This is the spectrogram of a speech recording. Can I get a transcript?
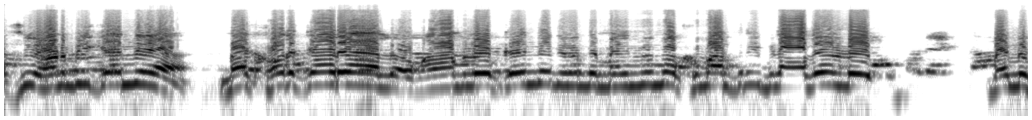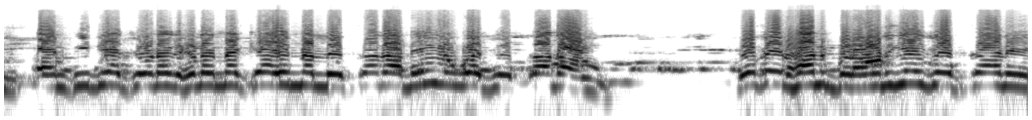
ਅਸੀਂ ਹੁਣ ਵੀ ਕਹਿੰਦੇ ਆ ਮੈਂ ਖੁਦ ਕਹਿ ਰਿਹਾ ਆਮ ਲੋਕ ਕਹਿੰਦੇ ਨਹੀਂ ਹੁੰਦੇ ਮੈਨੂੰ ਮੁੱਖ ਮੰਤਰੀ ਬਣਾ ਦੇਣ ਲੋਕ। ਮੈਨੂੰ ਐਮਪੀ ਦੀਆਂ ਚੋਣਾਂ ਖੜਾ ਮੈਂ ਕਿਹਾ ਮੈਂ ਲੋਕਾਂ ਦਾ ਨਹੀਂ ਹੋਊਗਾ ਜੋਕਾਂ ਦਾ ਹੂੰ ਕਿਉਂਕਿ ਸਾਨੂੰ ਬਣਾਉਣੀਆਂ ਹੀ ਜੋਕਾਂ ਨੇ।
